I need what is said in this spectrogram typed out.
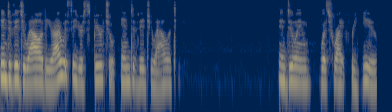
individuality, or I would say your spiritual individuality in doing what's right for you.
